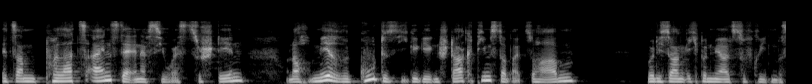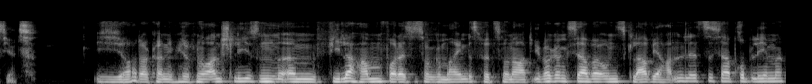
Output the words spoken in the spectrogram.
jetzt am Platz 1 der NFC West zu stehen und auch mehrere gute Siege gegen starke Teams dabei zu haben, würde ich sagen, ich bin mehr als zufrieden bis jetzt. Ja, da kann ich mich doch nur anschließen. Ähm, viele haben vor der Saison gemeint, es wird so eine Art Übergangsjahr bei uns. Klar, wir hatten letztes Jahr Probleme.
